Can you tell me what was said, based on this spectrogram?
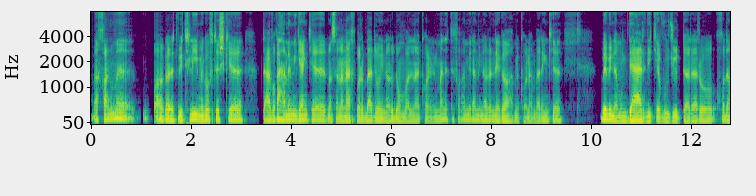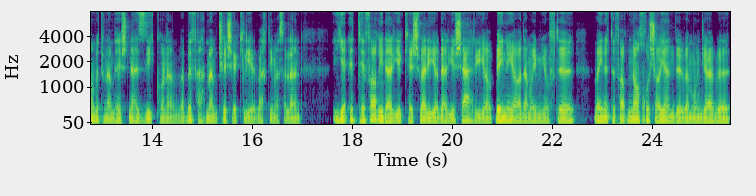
و خانم مارگارت ویتلی میگفتش که در واقع همه میگن که مثلا اخبار بد و اینا رو دنبال نکنین. من اتفاقا میرم اینا رو نگاه می‌کنم برای اینکه ببینم اون دردی که وجود داره رو خودم بتونم بهش نزدیک کنم و بفهمم چه شکلیه. وقتی مثلا یه اتفاقی در یک کشوری یا در یه شهری یا بین یه آدمایی میفته و این اتفاق ناخوشاینده و منجر به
